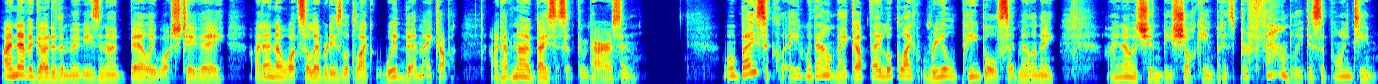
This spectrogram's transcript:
I never go to the movies and I barely watch TV. I don't know what celebrities look like with their makeup. I'd have no basis of comparison. Well, basically, without makeup, they look like real people, said Melanie. I know it shouldn't be shocking, but it's profoundly disappointing.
